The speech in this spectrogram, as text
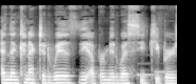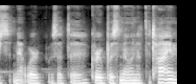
and then connected with the upper midwest seed keepers network was that the group was known at the time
